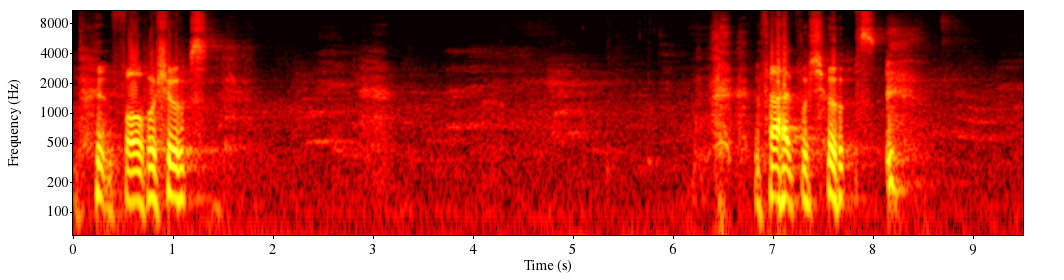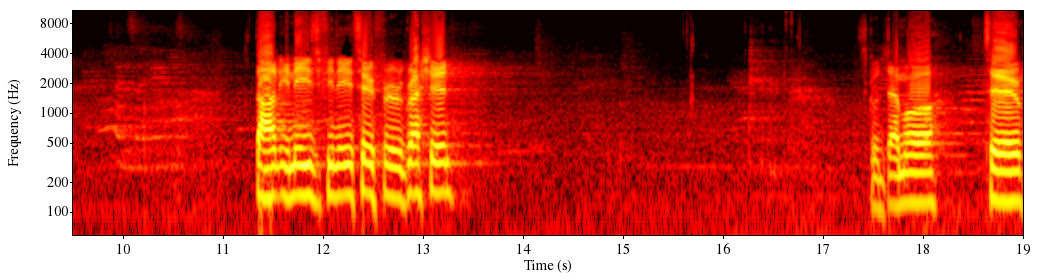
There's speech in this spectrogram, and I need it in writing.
Four push-ups. Five push-ups. Down to your knees if you need to for a regression. It's a good demo. Two,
